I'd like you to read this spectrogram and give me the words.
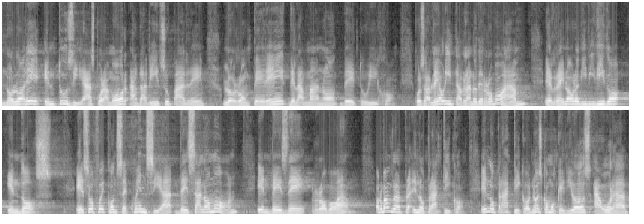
no lo haré en tus días por amor a David su padre, lo romperé de la mano de tu hijo. Pues hablé ahorita hablando de Roboam, el reino ahora dividido en dos. Eso fue consecuencia de Salomón en vez de Roboam. Ahora vamos a en lo práctico. En lo práctico, no es como que Dios ahora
